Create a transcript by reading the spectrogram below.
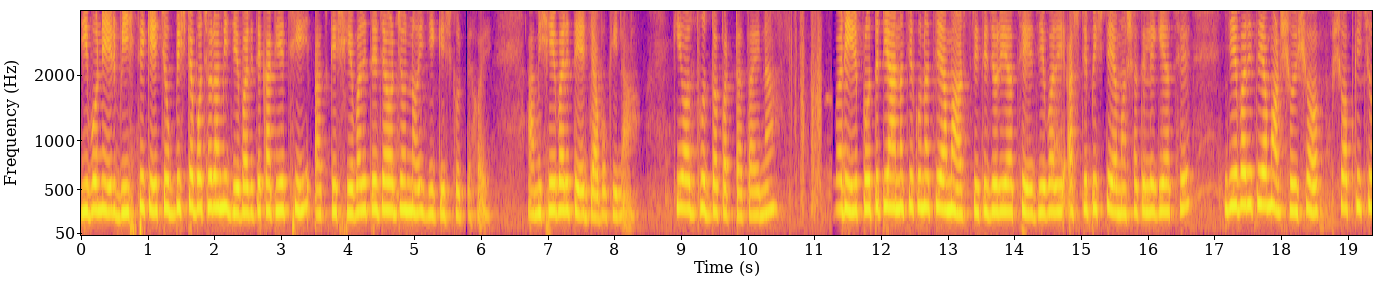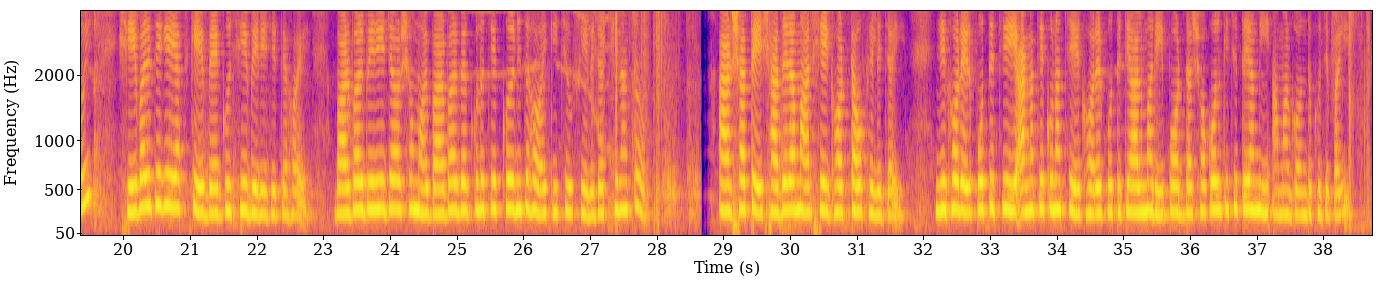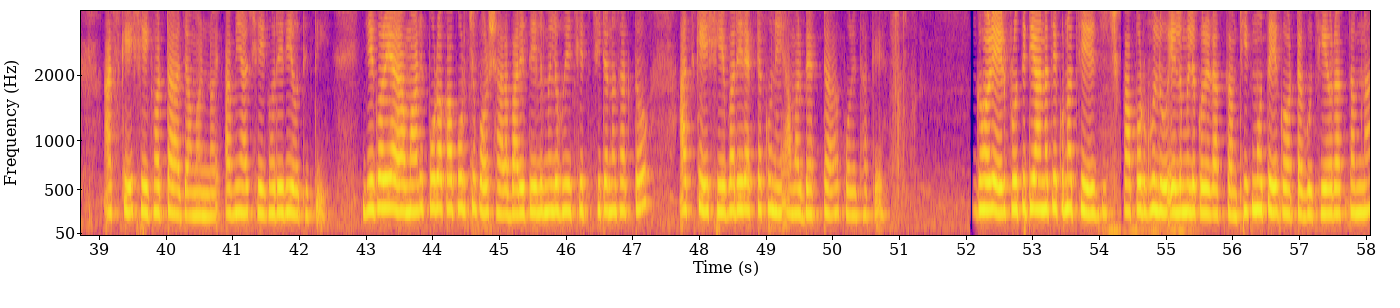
জীবনের বিশ থেকে চব্বিশটা বছর আমি যে বাড়িতে কাটিয়েছি, আজকে সে বাড়িতে যাওয়ার জন্যই জিজ্ঞেস করতে হয়, আমি সেই বাড়িতে যাব কি না? কী অদ্ভুত ব্যাপারটা, তাই না? বাড়ির প্রতিটি আনাচে কোনাচে আমার স্মৃতি জড়িয়ে আছে, যে বাড়ির আষ্টে পিষ্টে আমার সাথে লেগে আছে, যে বাড়িতে আমার শৈশব সব কিছুই সেই বাড়ি থেকে আজকে ব্যাগ গুছিয়ে বেরিয়ে যেতে হয়। বারবার বেরিয়ে যাওয়ার সময় বারবার ব্যাগগুলো চেক করে নিতে হয়, কিছু ফেলে যাচ্ছি না তো? আর সাথে স্বাদের আমার সেই ঘরটাও ফেলে যাই। যে ঘরের প্রতিটি আনাচে কোনাচে, ঘরের প্রতিটি আলমারি, পর্দা সকল কিছুতে আমি আমার গন্ধ খুঁজে পাই। আজকে সেই ঘরটা আজ আমার নয়, আমি আজ সেই ঘরেরই অতিথি। যে ঘরে আমার পোড়া কাপড় চোপড়, সারা বাড়িতে এলোমেলো হয়ে ছিটানো থাকতো, আজকে সে বাড়ির একটা কোণে আমার ব্যাগটা পড়ে থাকে। ঘরের প্রতিটি আনাচে কোনাচে কাপড়গুলো এলোমেলো করে রাখতাম ঠিক মতে ঘরটা গুছিয়েও রাখতাম না।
